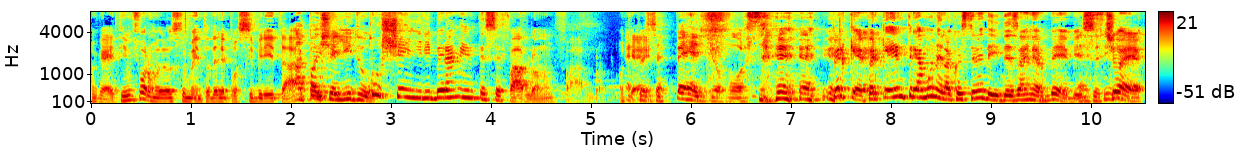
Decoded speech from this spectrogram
Ok, ti informo dello strumento, delle possibilità. Ah, e poi scegli tu. Tu scegli liberamente se farlo o non farlo. Ok. E questo è peggio, forse. Perché? Perché entriamo nella questione dei designer babies, Eh sì. cioè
